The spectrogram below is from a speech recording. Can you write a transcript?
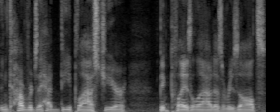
in coverage they had deep last year, big plays allowed as a result.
